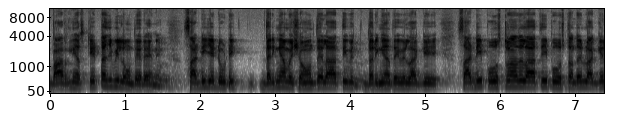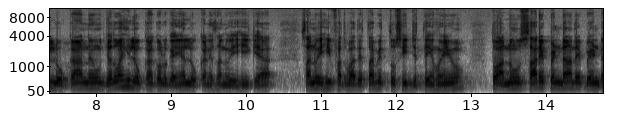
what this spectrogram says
ਬਾਹਰਲੀਆਂ ਸਟੇਟਾਂ 'ਚ ਵੀ ਲਾਉਂਦੇ ਰਹੇ ਨੇ। ਸਾਡੀ ਜੇ ਡਿਊਟੀ ਦਰੀਆਂ ਵਿਛਾਉਣ ਤੇ ਲਾਤੀ ਵਿੱਚ ਦਰੀਆਂ ਤੇ ਵੀ ਲੱਗੇ ਸਾਡੀ ਪੋਸਟਰਾਂ ਤੇ ਲਾਤੀ ਪੋਸਟਰਾਂ ਤੇ ਵੀ ਲੱਗੇ ਲੋਕਾਂ ਨੂੰ ਜਦੋਂ ਅਸੀਂ ਲੋਕਾਂ ਕੋਲ ਗਏ ਆ ਲੋਕਾਂ ਨੇ ਸਾਨੂੰ ਇਹੀ ਕਿਹਾ ਸਾਨੂੰ ਇਹੀ ਫਤਵਾ ਦਿੱਤਾ ਵੀ ਤੁਸੀਂ ਜਿੱਤੇ ਹੋਏ ਹੋ। ਤੁਹਾਨੂੰ ਸਾਰੇ ਪਿੰਡਾਂ ਦੇ ਪਿੰਡ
